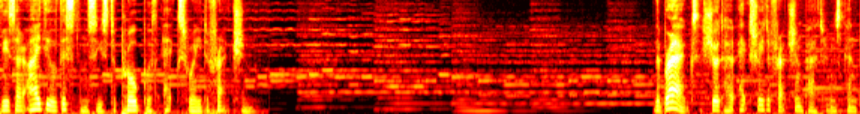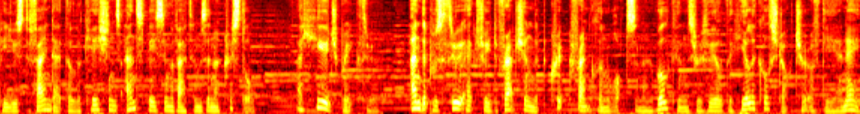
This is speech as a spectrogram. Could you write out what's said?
These are ideal distances to probe with X-ray diffraction. The Braggs showed how X-ray diffraction patterns can be used to find out the locations and spacing of atoms in a crystal. A huge breakthrough. And it was through X-ray diffraction that Crick, Franklin, Watson and Wilkins revealed the helical structure of DNA.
